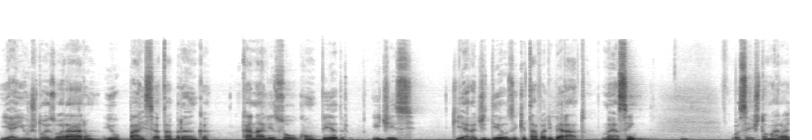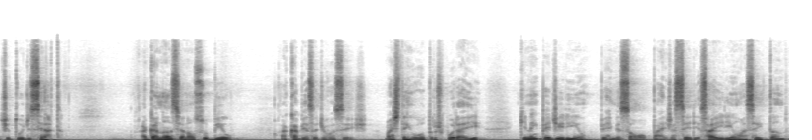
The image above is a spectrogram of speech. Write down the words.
E aí os dois oraram e o pai Seta Branca canalizou com Pedro e disse que era de Deus e que estava liberado. Não é assim? Vocês tomaram a atitude certa. A ganância não subiu a cabeça de vocês, mas tem outros por aí que nem pediriam permissão ao pai, já seria, sairiam aceitando.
